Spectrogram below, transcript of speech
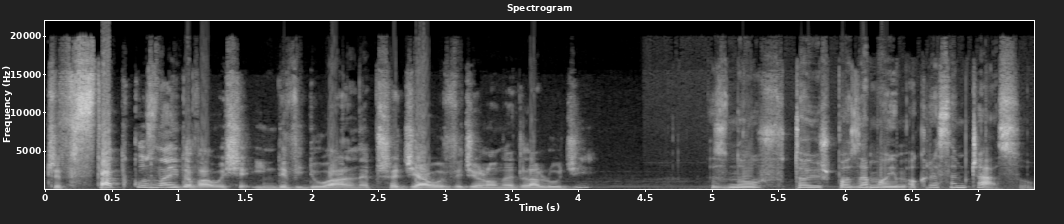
Czy w statku znajdowały się indywidualne przedziały wydzielone dla ludzi? Znów to już poza moim okresem czasu.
